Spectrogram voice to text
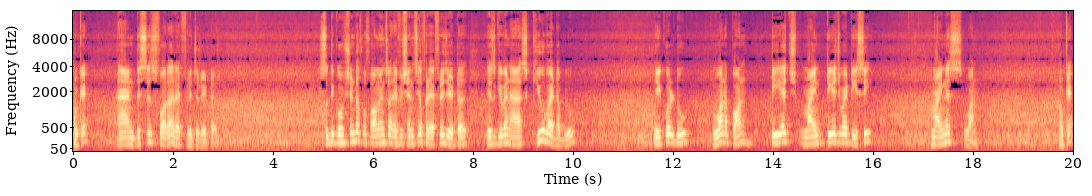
okay, and this is for a refrigerator. So the coefficient of performance or efficiency of a refrigerator is given as Q by W equal to 1 upon TH, min, TH by TC minus 1 okay?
